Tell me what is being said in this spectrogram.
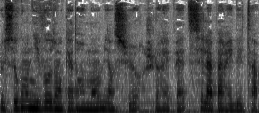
Le second niveau d'encadrement, bien sûr, je le répète, c'est l'appareil d'État.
